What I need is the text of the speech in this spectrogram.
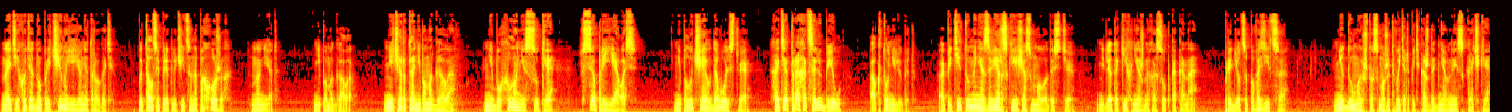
найти хоть одну причину ее не трогать. Пытался переключиться на похожих, но нет, не помогало. Ни черта не помогало. Ни бухло, ни суки. Все приелось. Не получая удовольствия. Хотя трахаться любил. А кто не любит? Аппетит у меня зверский еще с молодости. Не для таких нежных особ, как она. Придется повозиться. Не думаю, что сможет вытерпеть каждодневные скачки.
